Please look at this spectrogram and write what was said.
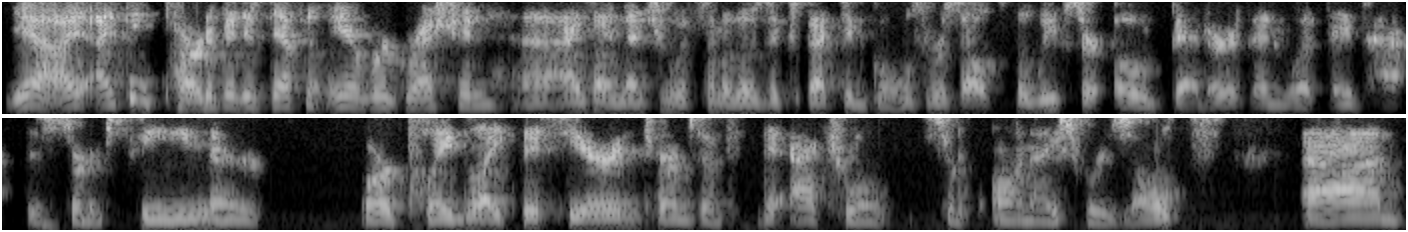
Yeah, I, I, think part of it is definitely a regression. Uh, as I mentioned, with some of those expected goals results, the Leafs are owed better than what they've had, sort of seen or or played like this year in terms of the actual sort of on ice results. Um,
